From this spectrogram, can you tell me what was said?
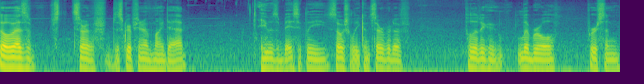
so, as a sort of description of my dad, he was a basically socially conservative, politically liberal person,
